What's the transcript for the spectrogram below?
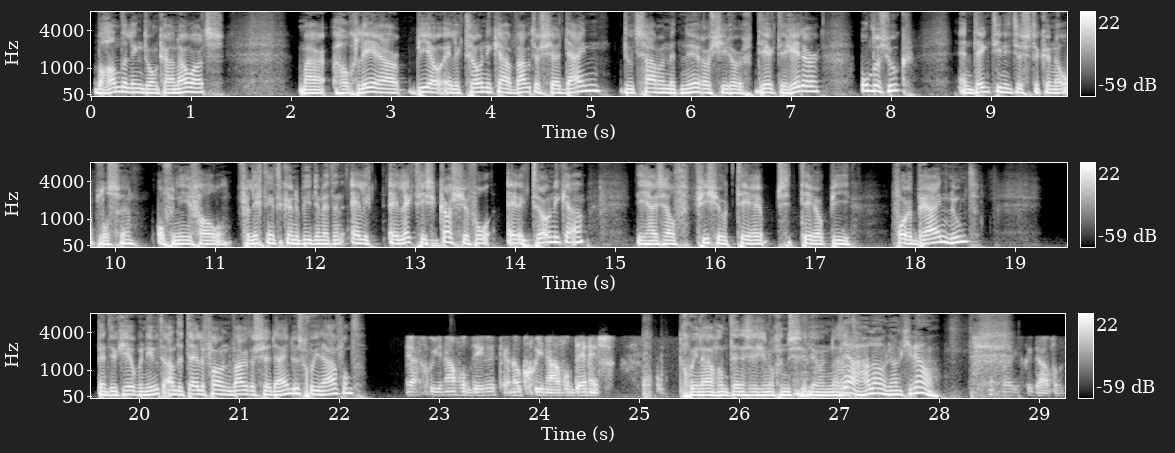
behandeling door een. Maar hoogleraar bioelektronica Wouter Sardijn doet samen met neurochirurg Dirk de Ridder onderzoek en denkt hij niet dus te kunnen oplossen, of in ieder geval verlichting te kunnen bieden met een elektrische kastje vol elektronica, die hij zelf fysiotherapie voor het brein noemt. Ben natuurlijk heel benieuwd. Aan de telefoon Wouter Sardijn, dus goedenavond. Ja, goedenavond Dirk en ook goedenavond Dennis. Goedenavond, Dennis is hier nog in de studio. Inderdaad. Ja, hallo, dankjewel. Goedenavond.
